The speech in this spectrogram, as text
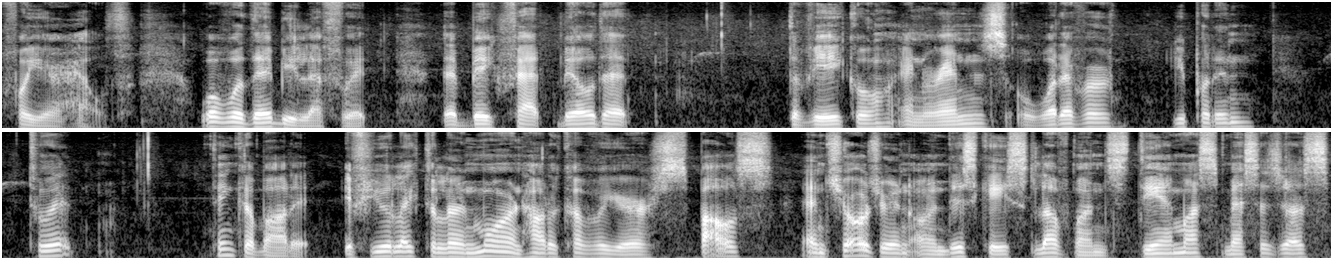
for your health? What will they be left with? That big fat bill that the vehicle and rims or whatever you put into it? Think about it. If you'd like to learn more on how to cover your spouse and children, or in this case, loved ones, DM us, message us,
